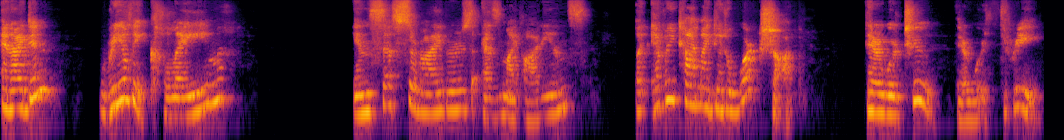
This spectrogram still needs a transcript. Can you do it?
And I didn't really claim incest survivors as my audience. But every time I did a workshop, there were two, there were three,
